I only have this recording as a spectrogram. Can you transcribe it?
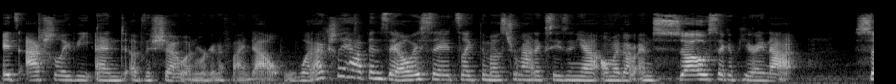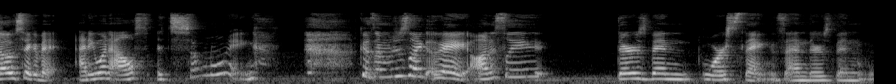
it's actually the end of the show and we're gonna find out what actually happens. They always say it's like the most dramatic season yet. Oh my god, I'm so sick of hearing that. So sick of it. Anyone else? It's so annoying. Because I'm just like, okay, honestly, there's been worse things and there's been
